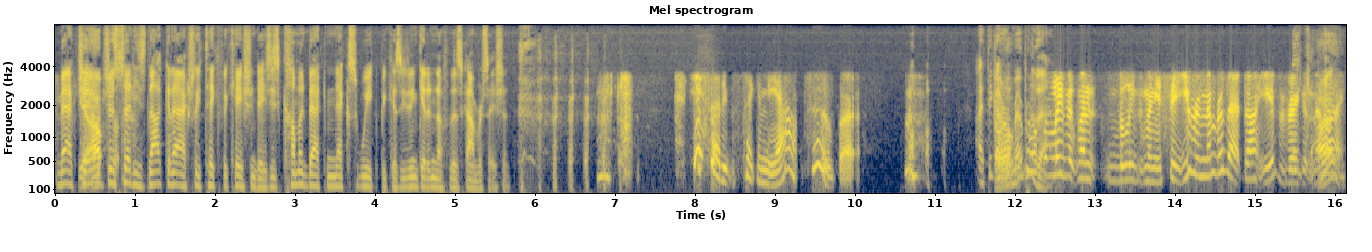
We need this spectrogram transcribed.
Mac Yeah, Jr. I'll- just said he's not going to actually take vacation days. He's coming back next week because he didn't get enough of this conversation. He said he was taking me out too, but I think I oh. remember well, that. believe it when believe it when you see it. You remember that, don't you? You have a very good memory.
